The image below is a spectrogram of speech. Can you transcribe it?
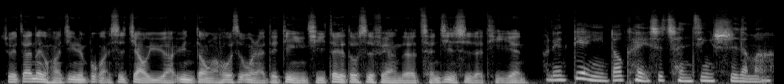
所以在那个环境里面，不管是教育啊、运动啊，或者是未来的电影，其实这个都是非常的沉浸式的体验。连电影都可以是沉浸式的吗？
